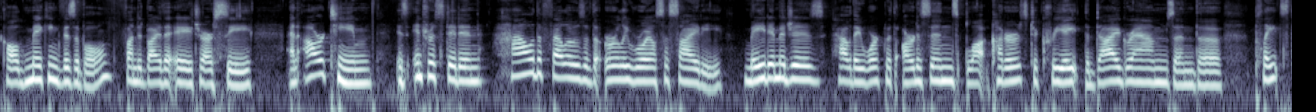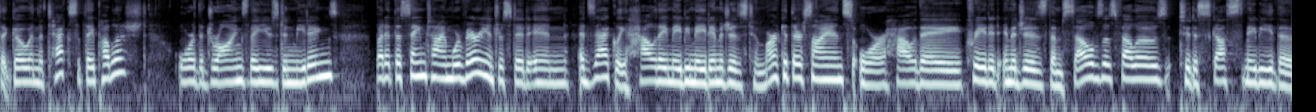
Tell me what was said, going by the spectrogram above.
called Making Visible, funded by the AHRC, and our team is interested in how the fellows of the early Royal Society made images, how they worked with artisans, block cutters to create the diagrams and the plates that go in the text that they published, or the drawings they used in meetings, But at the same time, we're very interested in exactly how they maybe made images to market their science or how they created images themselves as fellows to discuss maybe the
